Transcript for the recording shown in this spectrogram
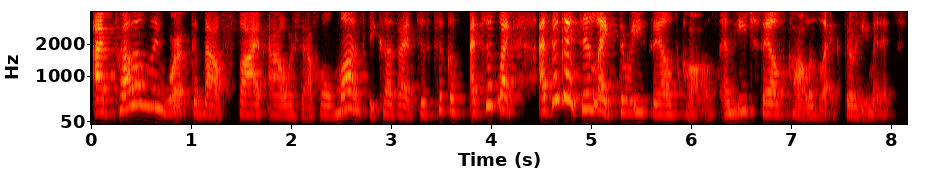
I probably worked about five hours that whole month because I just took a, I took like, I think I did like three sales calls and each sales call was like 30 minutes.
